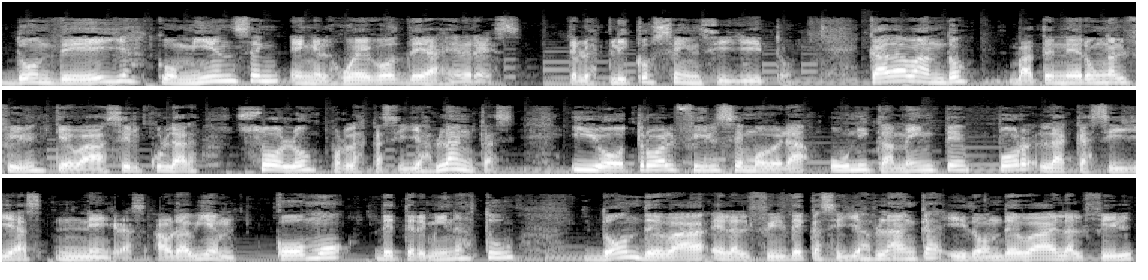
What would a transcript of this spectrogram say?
donde ellas comiencen en el juego de ajedrez. Te lo explico sencillito. Cada bando va a tener un alfil que va a circular solo por las casillas blancas y otro alfil se moverá únicamente por las casillas negras. Ahora bien, ¿cómo determinas tú dónde va el alfil de casillas blancas y dónde va el alfil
